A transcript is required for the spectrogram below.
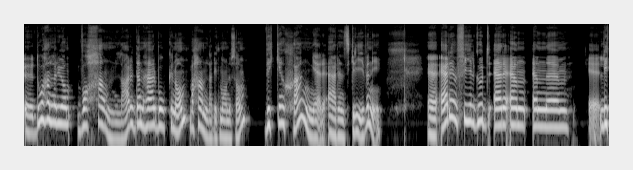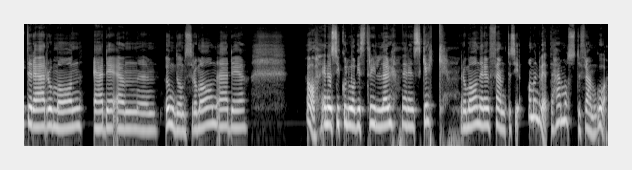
eh, då handlar det ju om vad handlar den här boken om? Vad handlar ditt manus om? Vilken genre är den skriven i? Eh, är det en feelgood? Är det en, en ehm, eh, litterär roman? Är det en eh, ungdomsroman? Är det, ja, är det en psykologisk thriller? Är det en skräckroman? Är det en fantasy? Ja, men du vet, det här måste framgå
